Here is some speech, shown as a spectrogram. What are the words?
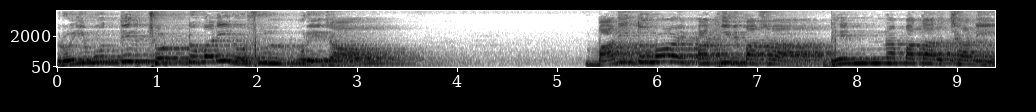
রহিমুদ্দির ছোট্ট বাড়ি রসুলপুরে যাও। বাড়ি তো নয়, পাখির বাসা, ভেন্না পাতার ছানি।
